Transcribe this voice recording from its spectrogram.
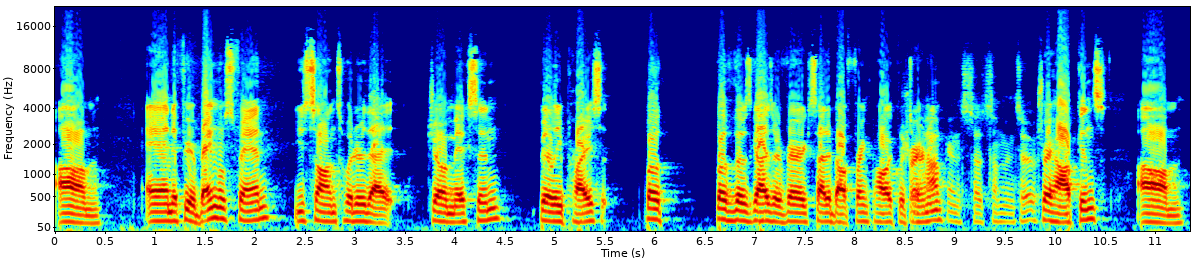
Um, and if you're a Bengals fan, you saw on Twitter that Joe Mixon, Billy Price, both both of those guys are very excited about Frank Pollack returning. Trey. Hopkins said something too. Trey Hopkins. Um,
